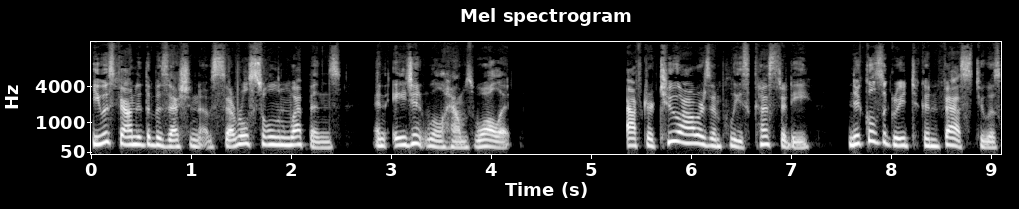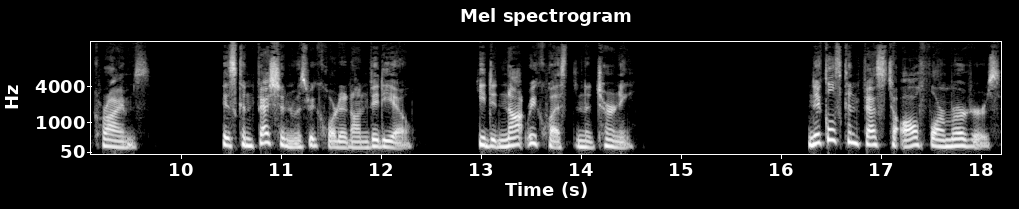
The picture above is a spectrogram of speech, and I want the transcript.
he was found in the possession of several stolen weapons and Agent Wilhelm's wallet. After two hours in police custody, Nichols agreed to confess to his crimes. His confession was recorded on video. He did not request an attorney. Nichols confessed to all four murders,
